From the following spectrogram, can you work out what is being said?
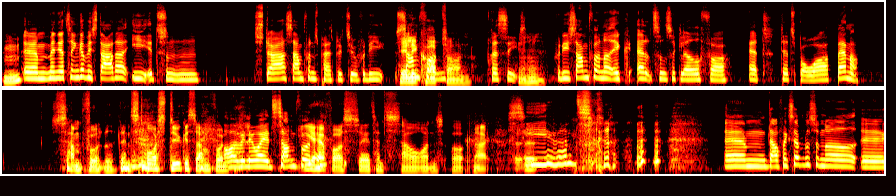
Mm. Øhm, men jeg tænker, vi starter i et sådan større samfundsperspektiv, fordi samfund, Helikopteren. præcis, Mm-hmm. fordi samfundet er ikke altid så glad for, at dets borgere banner. Samfundet. Den store stykke samfund. Og vi lever i et samfund. Ja, for satans saurons og... Nej. Stevens. øhm, der er for eksempel sådan noget øh,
